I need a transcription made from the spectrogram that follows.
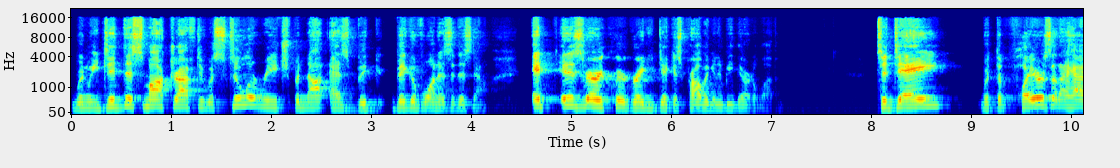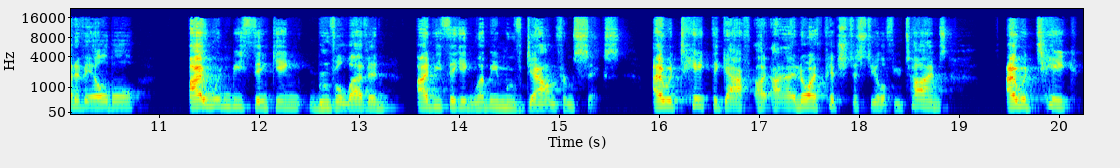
when we did this mock draft, it was still a reach, but not as big big of one as it is now. It, it is very clear Grady Dick is probably going to be there at 11. Today, with the players that I had available, I wouldn't be thinking move 11. I'd be thinking, let me move down from six. I would take the gaff. I, I know I've pitched this deal a few times. I would take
